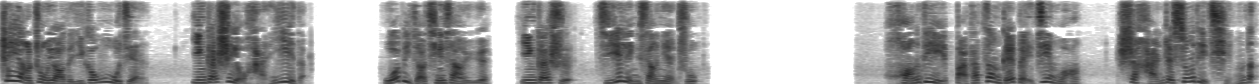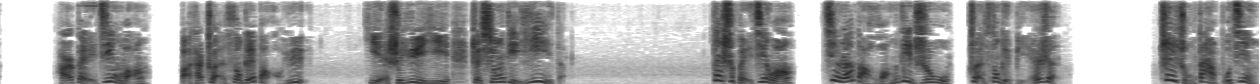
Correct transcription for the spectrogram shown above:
这样重要的一个物件，应该是有含义的。我比较倾向于应该是吉林香念珠。皇帝把它赠给北静王，是含着兄弟情的；而北静王把它转送给宝玉，也是寓意这兄弟义的。但是北静王竟然把皇帝之物转送给别人，这种大不敬，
